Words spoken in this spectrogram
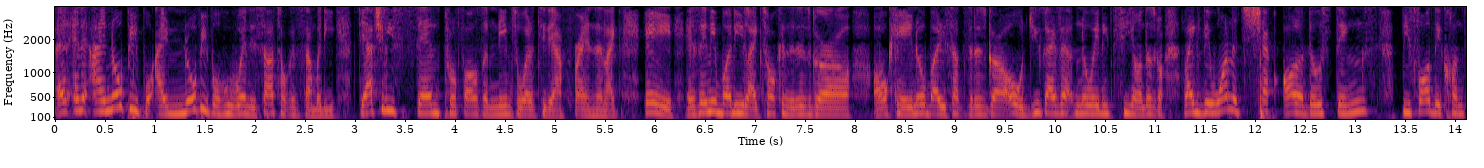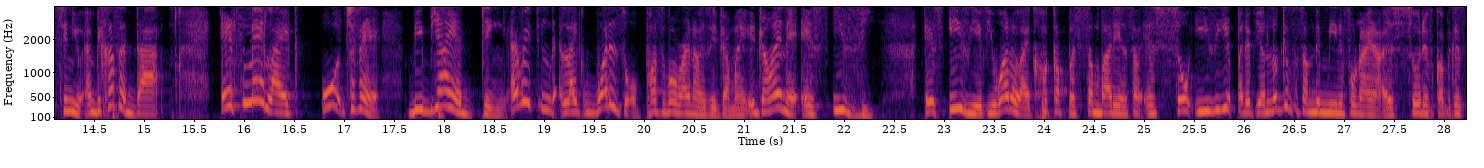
and, and I know people, I know people who when they start talking to somebody, they actually send profiles and names or whatever to their friends and like, hey, is anybody like talking to this girl? Okay, nobody's talking to this girl. Oh, do you guys know any tea on this girl? Like they want to check all of those things before they continue. And because of that, it's made like Oh, just say, BBI thing. Everything, like, what is possible right now is a drama. A drama is easy. It's easy. If you want to, like, hook up with somebody and stuff, it's so easy. But if you're looking for something meaningful right now, it's so difficult because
